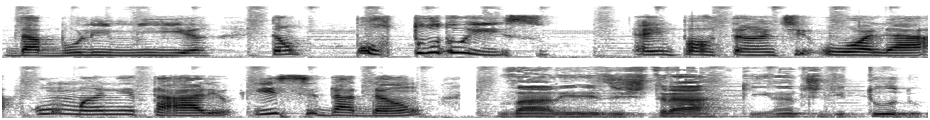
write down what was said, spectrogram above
da bulimia. Então, por tudo isso, é importante o olhar humanitário e cidadão. Vale registrar que, antes de tudo,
